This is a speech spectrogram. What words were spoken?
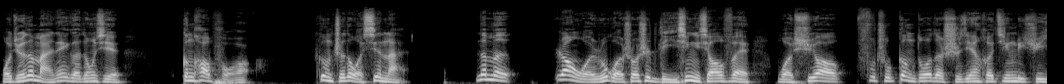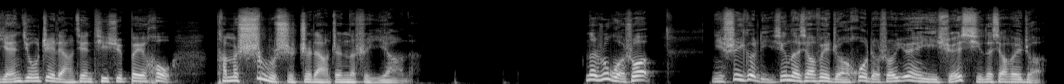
我觉得买那个东西更靠谱，更值得我信赖。那么让我如果说是理性消费，我需要付出更多的时间和精力去研究这两件 T 恤背后，他们是不是质量真的是一样的？那如果说你是一个理性的消费者，或者说愿意学习的消费者，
